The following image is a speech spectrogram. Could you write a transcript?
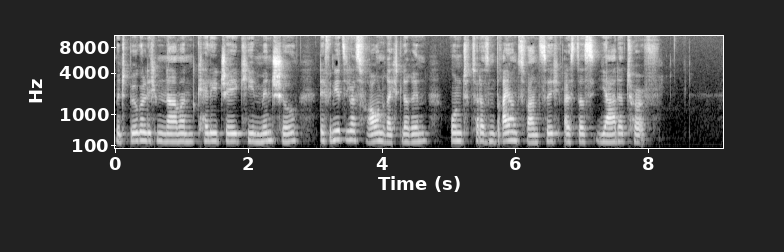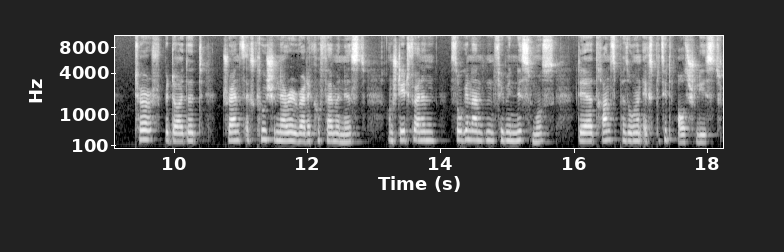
mit bürgerlichem Namen Kelly J. Keen Minshall definiert sich als Frauenrechtlerin und 2023 als das Jahr der TERF. TERF bedeutet Trans-Exclusionary Radical Feminist und steht für einen sogenannten Feminismus, der Transpersonen explizit ausschließt.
